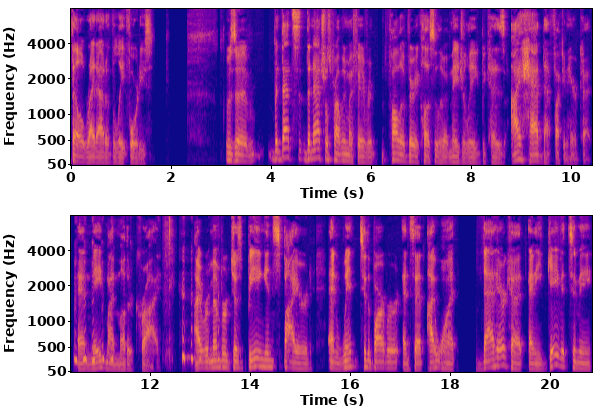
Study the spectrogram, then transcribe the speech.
fell right out of the late 40s it was a but that's the natural's probably my favorite followed very closely with major league because i had that fucking haircut and made my mother cry. I remember just being inspired and went to the barber and said i want that haircut and he gave it to me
